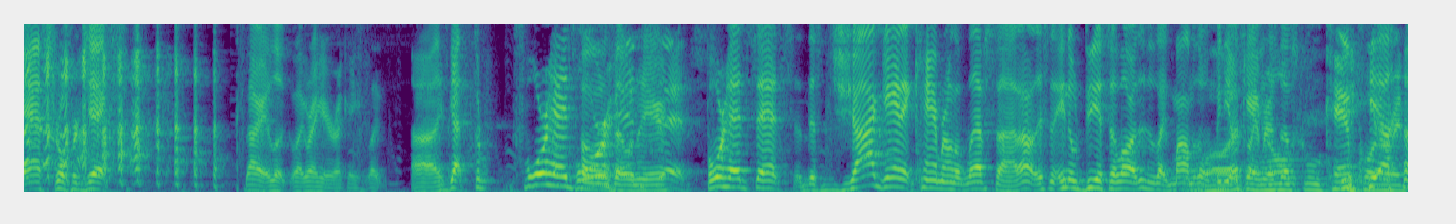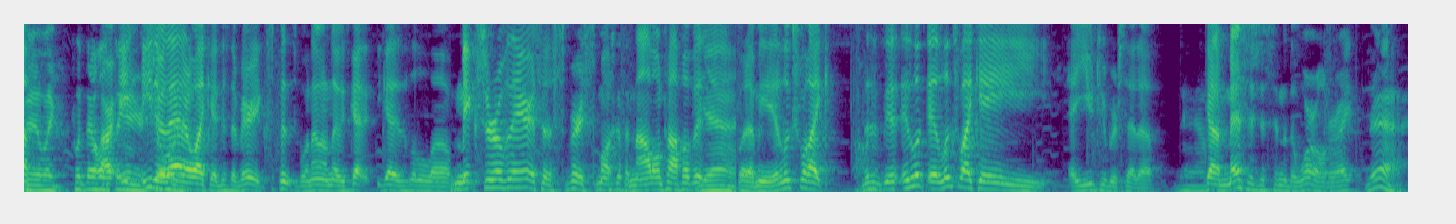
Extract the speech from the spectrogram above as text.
astral projects. All right, look, like right here. Okay, like uh, he's got th- four headphones Four on here. headsets. Four headsets. This gigantic camera on the left side. I don't, this ain't no DSLR. This is like mom's old Oh, video that's like camera. an or old school camcorder Yeah. right there. Like, put that whole Or thing e- on your either shoulder. that or like a, just a very expensive one. I don't know. He's got he got his little uh, mixer over there. It's a very small. It's got the knob on top of it. Yeah. But I mean, it looks like this. Is, it look it looks like a a YouTuber setup. Yeah. Got a message to send to the world, right? yeah,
